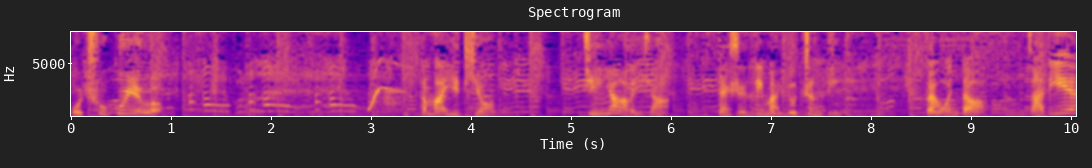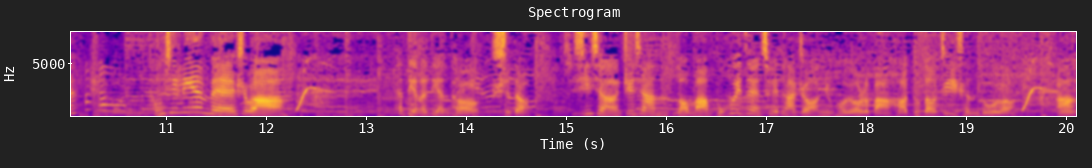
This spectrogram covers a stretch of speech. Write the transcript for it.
我出柜了，他妈一听，惊讶了一下，但是立马又镇定，反问道：“咋的？同性恋呗，是吧？”他点了点头，是的，心想这下老妈不会再催他找女朋友了吧？哈，都到这程度了啊！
